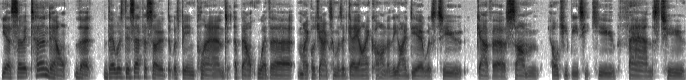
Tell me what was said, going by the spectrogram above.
Yeah, so it turned out that there was this episode that was being planned about whether Michael Jackson was a gay icon, and the idea was to gather some LGBTQ fans to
